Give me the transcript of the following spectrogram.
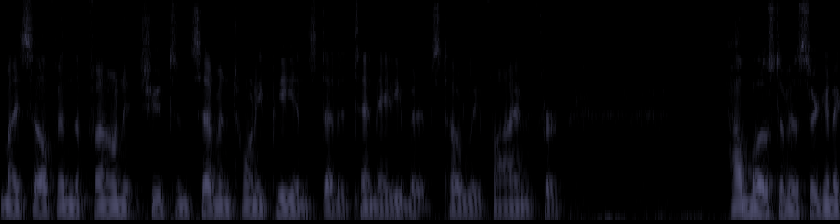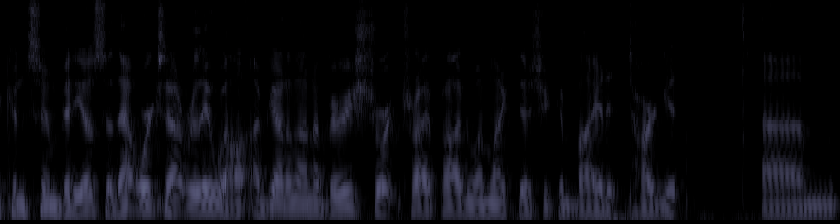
myself in the phone. It shoots in 720p instead of 1080, but it's totally fine for how most of us are going to consume video. So that works out really well. I've got it on a very short tripod, one like this. You can buy it at Target. Um,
